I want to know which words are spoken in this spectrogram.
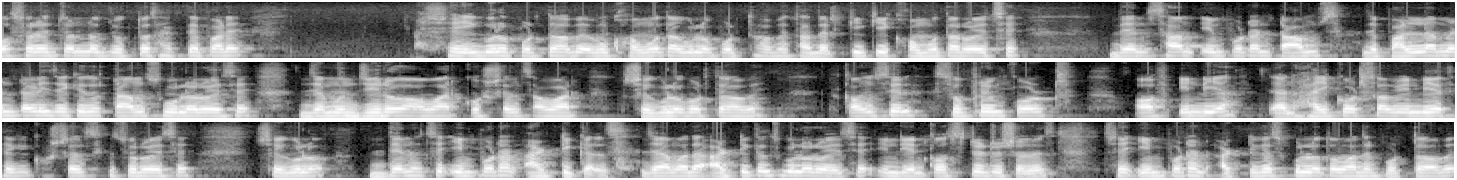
বছরের জন্য যুক্ত থাকতে পারে, সেইগুলো পড়তে হবে এবং ক্ষমতাগুলো পড়তে হবে। তাদের কি কি ক্ষমতা রয়েছে দেন সাম ইম্পর্ট্যান্ট টার্মস যে পার্লামেন্টারি যে কিছু টার্মসগুলো রয়েছে, যেমন জিরো আওয়ার কোশ্চেন্স আওয়ার সেগুলো করতে হবে। Council supreme court of India and high courts of India থেকে কোশ্চেন্স কিছু রয়েছে, সেগুলো দেন হচ্ছে ইম্পর্ট্যান্ট আর্টিকেলস যে আমাদের আর্টিকেলসগুলো রয়েছে ইন্ডিয়ান কনস্টিটিউশনের সেই ইম্পর্ট্যান্ট আর্টিকেলসগুলো তোমাদের পড়তে হবে।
